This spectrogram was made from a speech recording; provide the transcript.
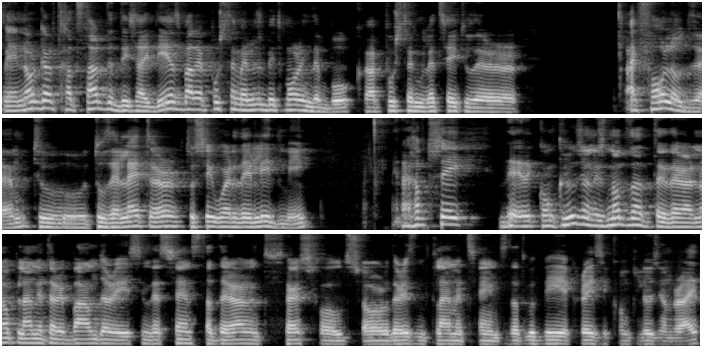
And Norgaard had started these ideas but i pushed them a little bit more in the book. I pushed them let's say to their I followed them to to the letter to see where they lead me, and I have to say the conclusion is not that there are no planetary boundaries in the sense that there aren't thresholds or there isn't climate change. That would be a crazy conclusion, right?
